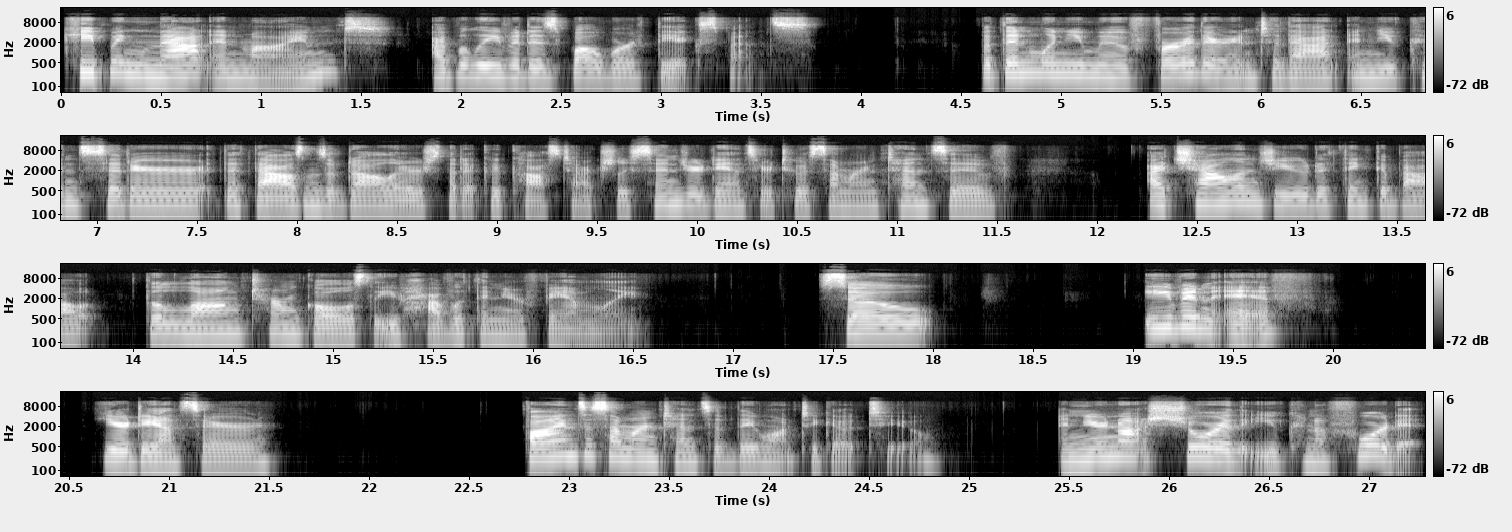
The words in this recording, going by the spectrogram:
keeping that in mind, I believe it is well worth the expense. But then when you move further into that and you consider the thousands of dollars that it could cost to actually send your dancer to a summer intensive, I challenge you to think about the long term goals that you have within your family. So, even if your dancer finds a summer intensive they want to go to and you're not sure that you can afford it,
